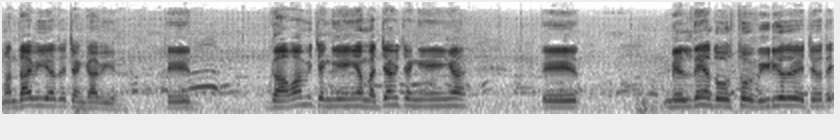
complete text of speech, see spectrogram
ਮੰਦਾ ਵੀ ਆ ਤੇ ਚੰਗਾ ਵੀ ਆ। ਤੇ ਗਾਵਾਂ ਵੀ ਚੰਗੀਆਂ ਆਈਆਂ ਮੱਝਾਂ ਵੀ ਚੰਗੀਆਂ ਆਈਆਂ ਤੇ ਮਿਲਦੇ ਆ ਦੋਸਤੋ ਵੀਡੀਓ ਦੇ ਵਿੱਚ ਤੇ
